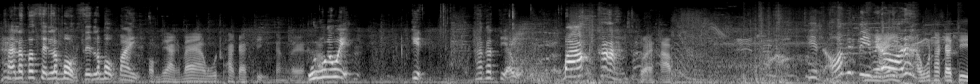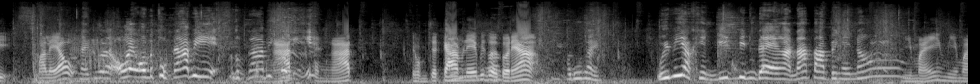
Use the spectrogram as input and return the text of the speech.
ใช่เราต้องเซตระบบเซตระบบใหม่ผมอยากได้อาวุธทากาจิจังเลยคอุ้ยรับอุ้ยอุ้ยกิดถ้ากระเจียวบักค่ะสวยครับกิดอ๋อพี่ตีนี่ไม่ไงโดนอาวุธทากาจิมาแล้วไหนคืออะไรโอ้ยโอ้ยมันถูกหน้าพี่ถูกหน้าพี่งัเกาดหลีผมงัดเดี๋ยวผมจัดการมันเองพี่สวยตัวเนี้ยมาดูหน่อยอุ้ยพี่อยากเห็นบินบินแดงอะหน้าตาเป็นไงเนาะมีไหมมีไหม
